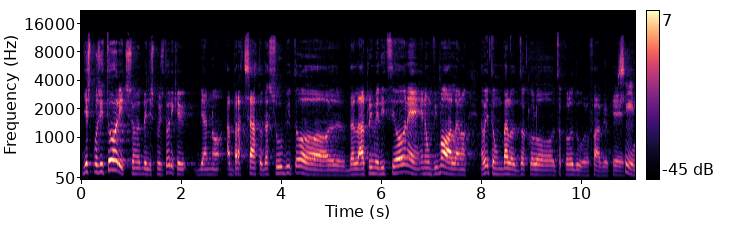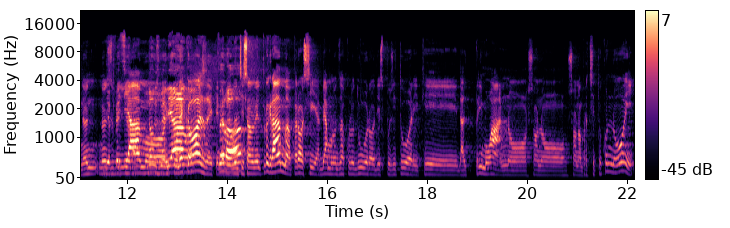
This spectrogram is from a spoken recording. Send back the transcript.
Gli espositori, ci sono degli espositori che vi hanno abbracciato da subito, dalla prima edizione e non vi mollano. Avete un bello zoccolo, zoccolo duro, Fabio. Che sì, non, non, svegliamo non, svegliamo alcune cose che però... non, ci sono nel programma, però sì, abbiamo uno zoccolo duro di espositori che dal primo anno sono, sono a braccetto con noi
